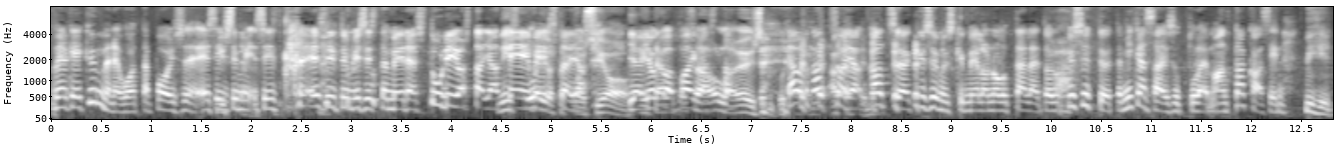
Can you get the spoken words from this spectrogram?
melkein kymmenen vuotta pois esiintymi- siis esiintymisistä meidän studiosta ja Niin, TVstä. studiosta ja, pois, joo. ja Ei joka täällä saa paikasta. olla öisin, kun Täällä on katsoja, katsoja kysymyskin meillä on ollut tällä, että on kysytty, että mikä sai sut tulemaan takaisin. Mihin?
